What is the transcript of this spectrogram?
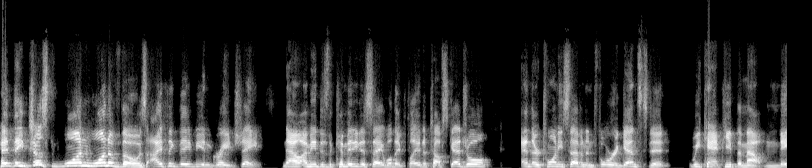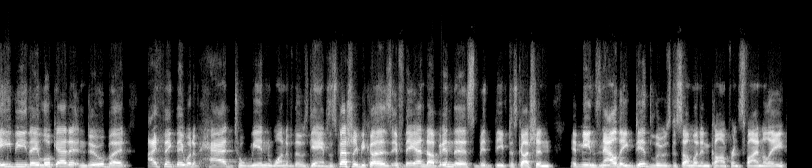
had they just won one of those. I think they'd be in great shape. Now i mean does the committee just say well they played a tough schedule and they're 27 and 4 against it? We can't keep them out. Maybe they look at it and do, but I think they would have had to win one of those games, especially because if they end up in this bid thief discussion, it means now they did lose to someone in conference finally,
